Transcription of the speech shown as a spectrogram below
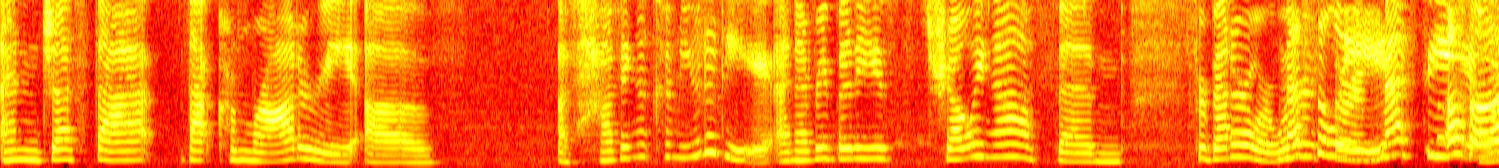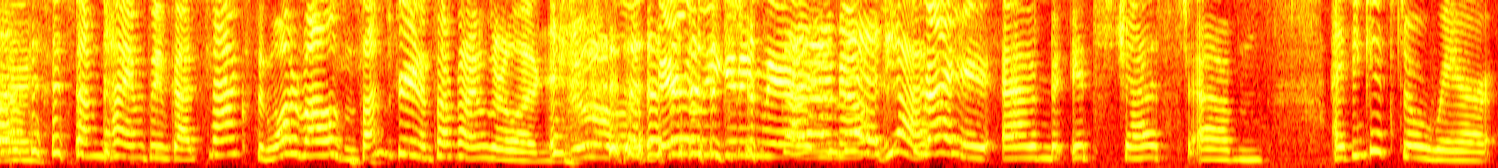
and just that that camaraderie of of having a community and everybody's showing up and for better or worse Messily. or messy or sometimes we've got snacks and water bottles and sunscreen and sometimes we're like barely getting there you know yeah. right and it's just um i think it's so rare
